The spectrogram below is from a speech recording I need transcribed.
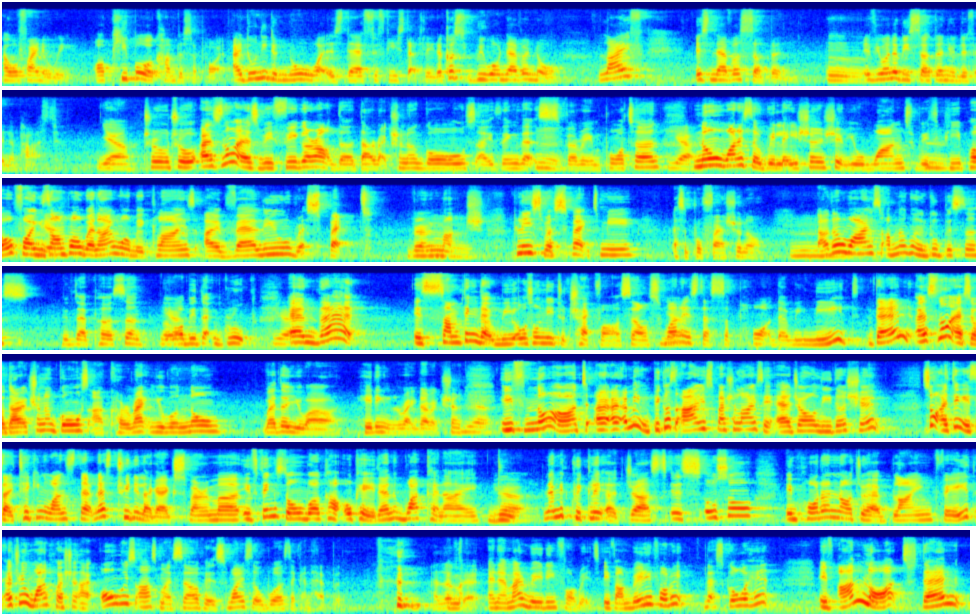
I will find a way, or people will come to support. I don't need to know what is there 50 steps later, because we will never know. Life is never certain. Mm. If you want to be certain, you live in the past. Yeah, true, true. As long as we figure out the directional goals, I think that's mm. very important. Yeah. Know what is the relationship you want with mm. people. For example, when I work with clients, I value respect very much. Please respect me as a professional. Otherwise, I'm not going to do business with that person Yeah. or with that group. Yeah. And that is something that we also need to check for ourselves. What Yeah. is the support that we need? Then, as long as your directional goals are correct, you will know whether you are heading in the right direction. If not, I- I mean, because I specialize in agile leadership, so I think it's like taking one step. Let's treat it like an experiment. If things don't work out, okay, then what can I do? Yeah. Let me quickly adjust. It's also important not to have blind faith. Actually, one question I always ask myself is, what is the worst that can happen? I love Am I- that. and am I ready for it? If I'm ready for it, let's go ahead. If I'm not, then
